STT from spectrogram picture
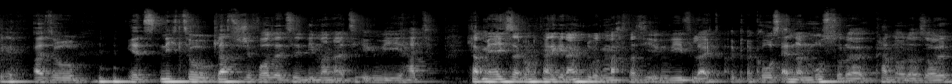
Okay. Also jetzt nicht so klassische Vorsätze, die man halt sich irgendwie hat. Ich habe mir ehrlich gesagt auch noch keine Gedanken darüber gemacht, was ich irgendwie vielleicht groß ändern muss oder kann oder soll.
